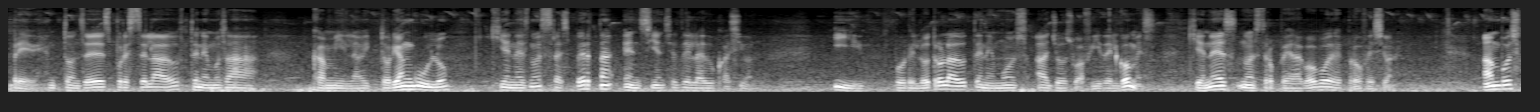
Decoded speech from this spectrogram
breve. Entonces, por este lado tenemos a Camila Victoria Angulo, quien es nuestra experta en ciencias de la educación. Y por el otro lado tenemos a Joshua Fidel Gómez, quien es nuestro pedagogo de profesión. Ambos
